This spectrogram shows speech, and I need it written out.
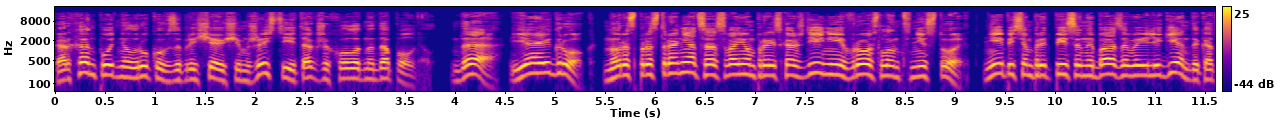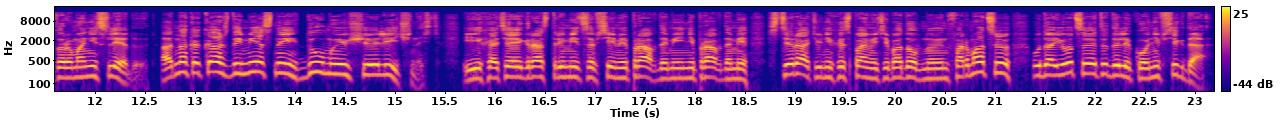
Кархан поднял руку в запрещающем жесте и также холодно дополнил. «Да, я игрок, но распространяться о своем происхождении в Росланд не стоит. Неписям предписаны базовые легенды, которым они следуют. Однако каждый местный — думающая личность. И хотя игра стремится всеми правдами и неправдами стирать у них из памяти подобную информацию, удается это далеко не всегда.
